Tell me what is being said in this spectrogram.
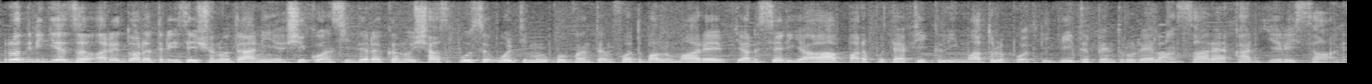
Rodriguez are doar 31 de ani și consideră că nu și-a spus ultimul cuvânt în fotbalul mare, iar Seria A par putea fi climatul potrivit pentru relansarea carierei sale.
